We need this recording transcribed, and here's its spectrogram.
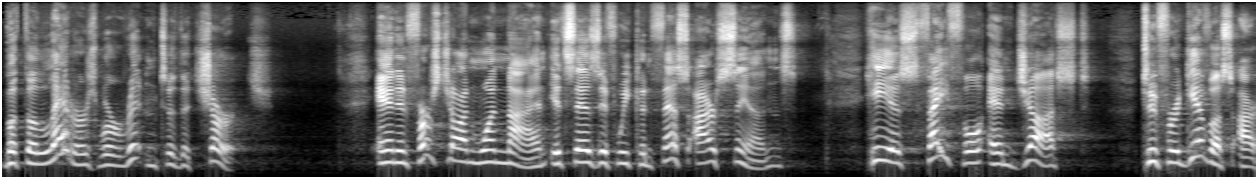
but the letters were written to the church. And in 1 John 1 9, it says, If we confess our sins, he is faithful and just to forgive us our,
